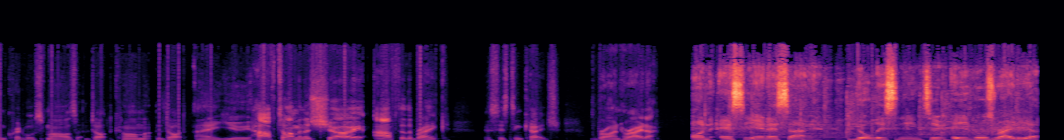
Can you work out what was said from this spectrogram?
incrediblesmiles.com.au. Half time in the show after the break. Assistant coach Brian Haraida. On SENSA, you're listening to Eagles Radio.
